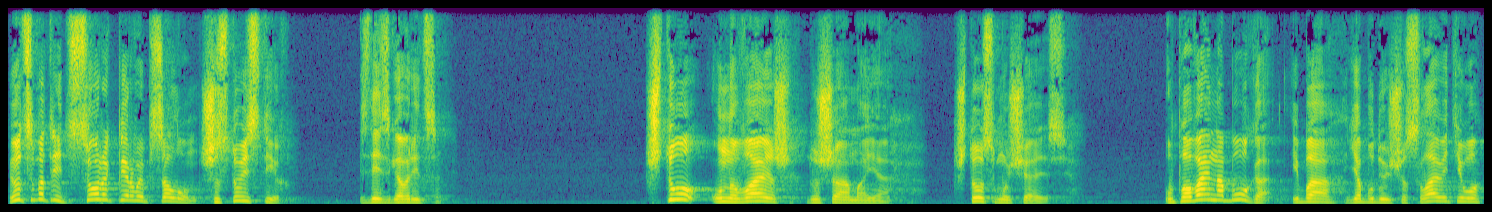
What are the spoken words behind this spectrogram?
И вот смотрите, 41 Псалом, 6 стих. Здесь говорится, что унываешь, душа моя, что смущаешься? Уповай на Бога, ибо я буду еще славить Его,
